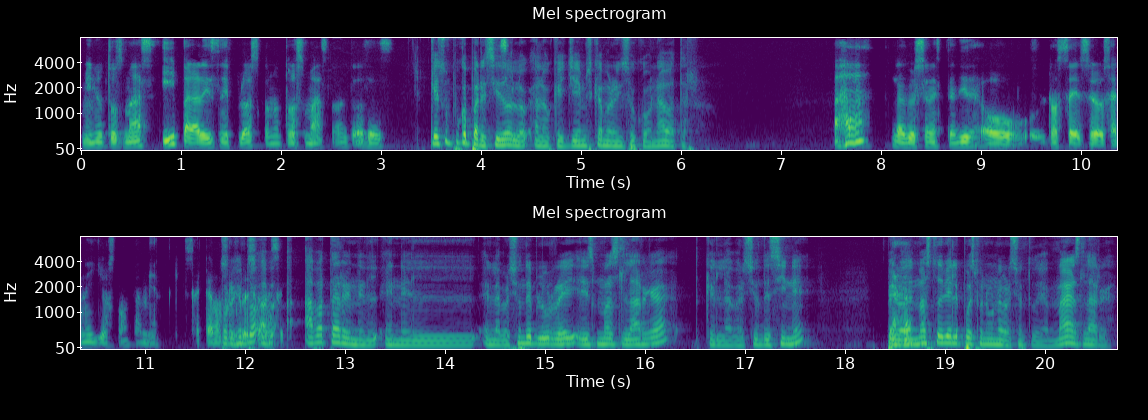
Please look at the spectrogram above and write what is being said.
minutos más y para Disney Plus con otros más, ¿no? Entonces... Que es un poco parecido a, lo, que James Cameron hizo con Avatar. Ajá, la versión extendida o no sé, los anillos, ¿no? También. Por ejemplo, Avatar en, el, en, el, en la versión de Blu-ray es más larga que la versión de cine, pero además todavía le puedes poner una versión todavía más larga.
